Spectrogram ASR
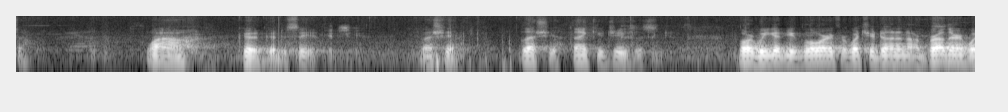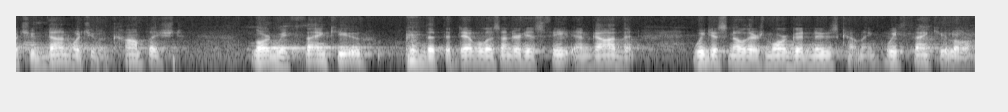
So, wow. Good, good to see you. Good to see you. Bless you. Bless you. Thank you, Jesus. Lord, we give you glory for what you're doing in our brother, what you've done, what you've accomplished. Lord, we thank you that the devil is under his feet and God, that We just know there's more good news coming. We thank you, Lord.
